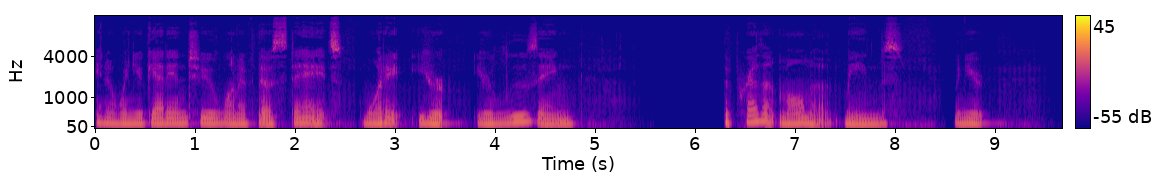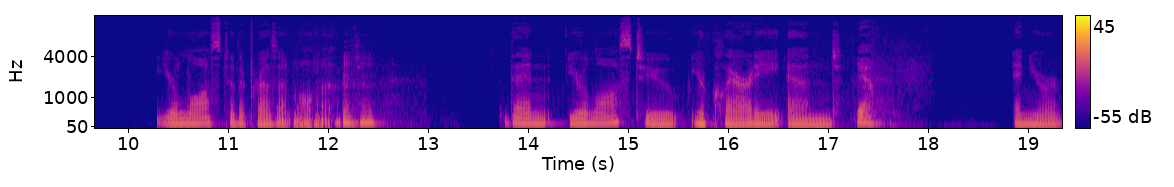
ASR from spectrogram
you know, when you get into one of those states, what it, you're you're losing. The present moment means when you're you're lost to the present moment. Mm-hmm. Then you're lost to your clarity and Yeah. and your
